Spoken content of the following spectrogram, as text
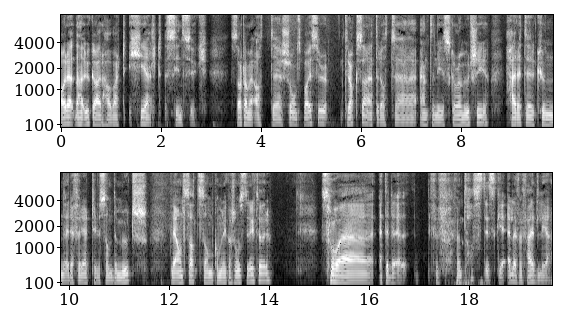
Are, denne uka her har vært helt sinnssyk. Starta med at eh, Sean Spicer trakk seg etter at eh, Anthony Scaramucci, heretter kun referert til som The Mooch, ble ansatt som kommunikasjonsdirektør. Så eh, etter det fantastiske, eller forferdelige,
